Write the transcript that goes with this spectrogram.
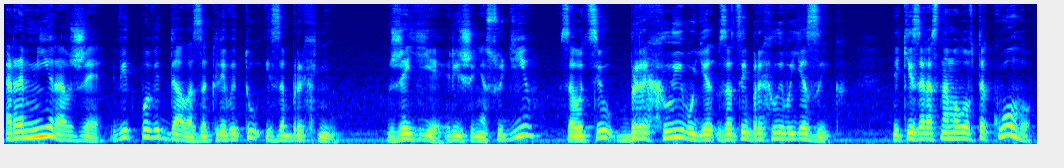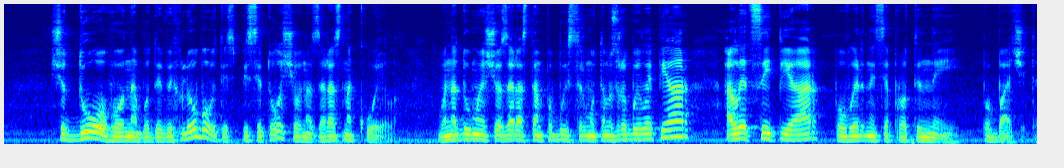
Раміра вже відповідала за клевету і за брехню. Вже є рішення судів за оцю брехливу за цей брехливий язик, який зараз намалов такого, що довго вона буде вихльобуватись після того, що вона зараз накоїла. Вона думає, що зараз там по-бистрому там зробила піар, але цей піар повернеться проти неї. Побачите.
